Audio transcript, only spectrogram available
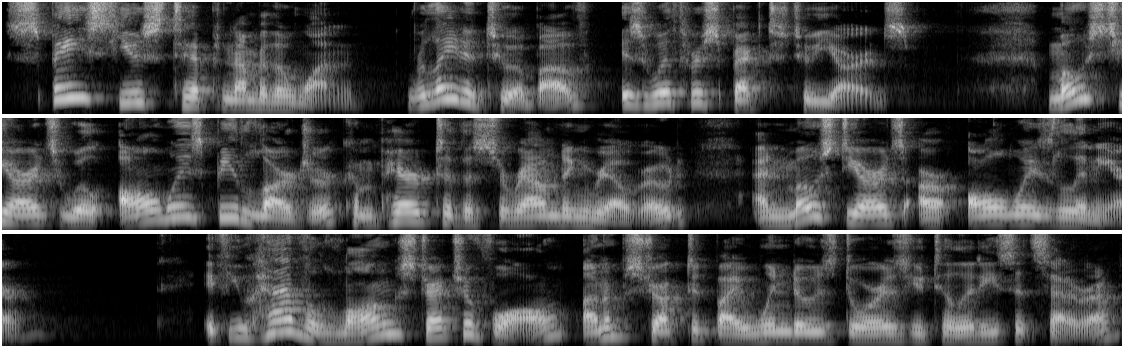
Space use tip number the one, related to above, is with respect to yards. Most yards will always be larger compared to the surrounding railroad, and most yards are always linear, if you have a long stretch of wall, unobstructed by windows, doors, utilities, etc.,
